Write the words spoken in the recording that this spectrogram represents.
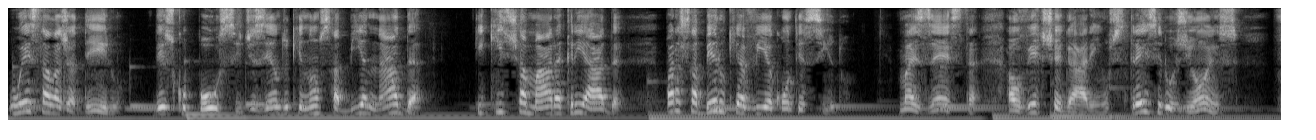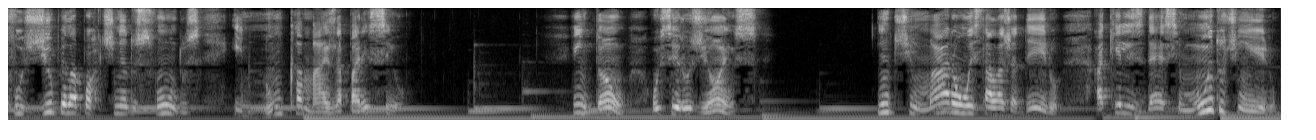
O estalajadeiro desculpou-se dizendo que não sabia nada e quis chamar a criada para saber o que havia acontecido. Mas esta, ao ver chegarem os três cirurgiões, fugiu pela portinha dos fundos e nunca mais apareceu. Então os cirurgiões intimaram o estalajadeiro a que lhes desse muito dinheiro,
